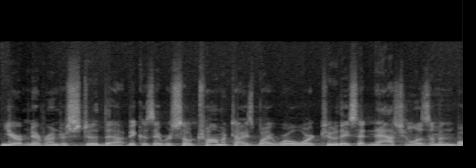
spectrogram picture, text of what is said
Europe never understood that because they were so traumatized by World War II. They said nationalism and borders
